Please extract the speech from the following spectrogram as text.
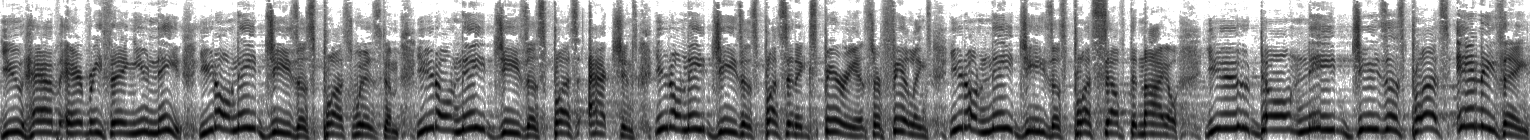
you have everything you need. You don't need Jesus plus wisdom. You don't need Jesus plus actions. You don't need Jesus plus an experience or feelings. You don't need Jesus plus self denial. You don't need Jesus plus anything,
